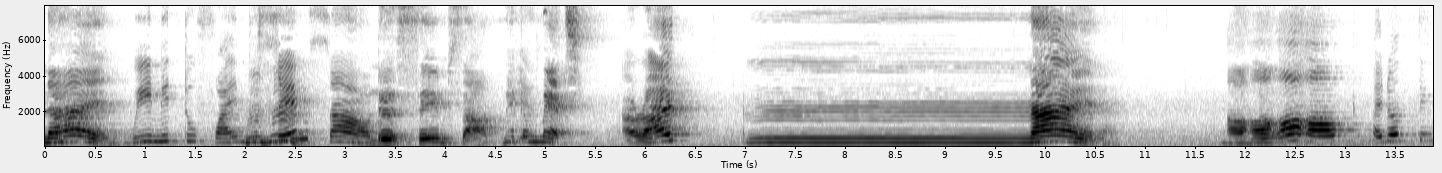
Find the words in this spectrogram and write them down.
Nine. We need to find the Mhm. same sound. The same sound. Make a match. Alright? Mm, Nine. Uh oh, uh oh. I don't think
